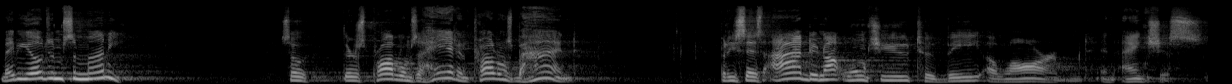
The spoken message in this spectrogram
Maybe you owed them some money. So there's problems ahead and problems behind. But he says, I do not want you to be alarmed and anxious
